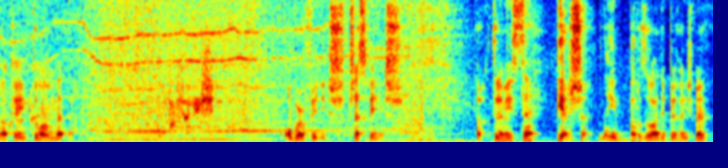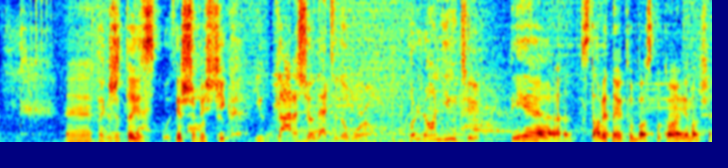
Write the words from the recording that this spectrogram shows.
Okej, tu mamy metę. Over finish. Over finish, przez finish. Dobra, które miejsce? Pierwsze. No i bardzo ładnie pojechaliśmy. E, także to jest pierwszy wyścig. You gotta show that to the world. Put it on YouTube. Yeah, wstawię to na YouTube'a, spokojnie, nie martw się.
